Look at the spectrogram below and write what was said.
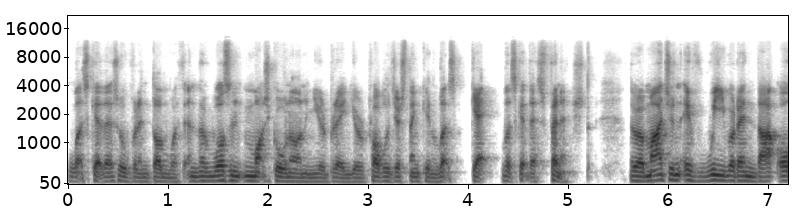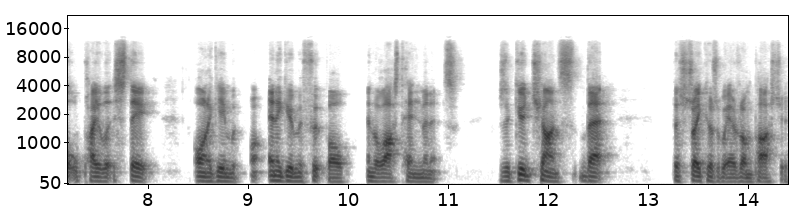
let's get this over and done with. And there wasn't much going on in your brain. You were probably just thinking, let's get let's get this finished. Now imagine if we were in that autopilot state on a game in a game of football in the last 10 minutes. There's a good chance that the strikers will run past you.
